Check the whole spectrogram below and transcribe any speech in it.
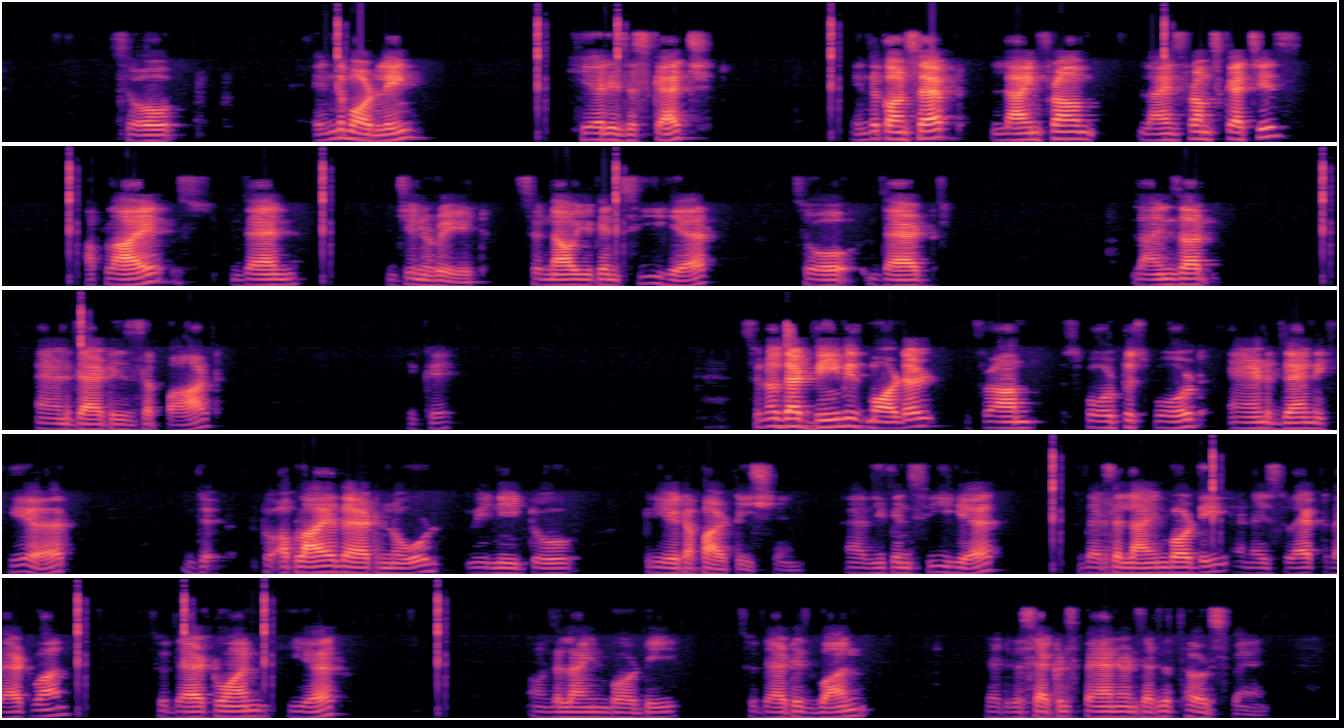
So in the modeling, here is a sketch. In the concept, line from lines from sketches, apply, then generate. So now you can see here, so that lines are, and that is the part. Okay. So now that beam is modeled from sport to sport, and then here the, to apply that node we need to create a partition as you can see here that's a line body and I select that one so that one here on the line body so that is one that is the second span and that is the third span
